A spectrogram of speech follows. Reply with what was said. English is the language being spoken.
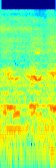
you. can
